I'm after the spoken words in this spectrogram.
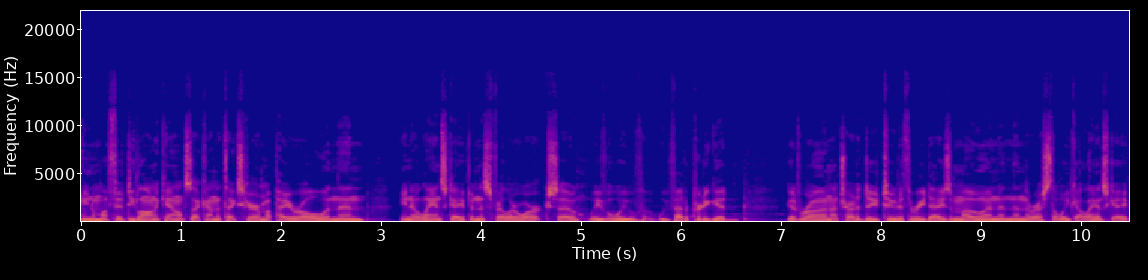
you know my 50 lawn accounts that kind of takes care of my payroll and then you know landscaping is filler work so we've we've we've had a pretty good good run i try to do two to three days of mowing and then the rest of the week i landscape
